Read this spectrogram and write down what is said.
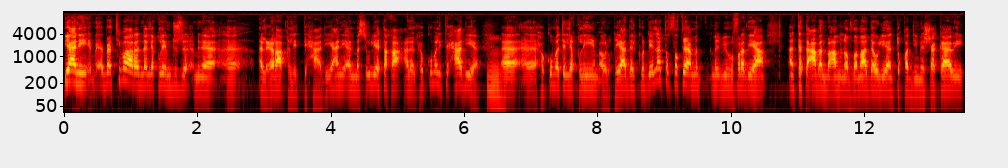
يعني باعتبار أن الإقليم جزء من العراق الاتحادي يعني المسؤولية تقع على الحكومة الاتحادية. آه، آه، حكومة الإقليم أو القيادة الكردية لا تستطيع بمفردها أن تتعامل مع منظمات دولية أن تقدم شكاوي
